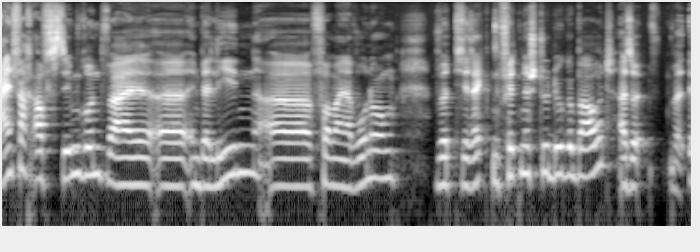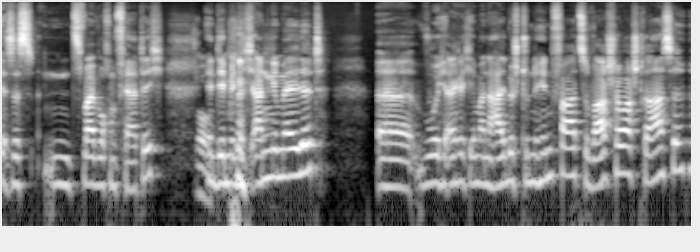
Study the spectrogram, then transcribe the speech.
Einfach aus dem Grund, weil äh, in Berlin äh, vor meiner Wohnung wird direkt ein Fitnessstudio gebaut. Also es ist in zwei Wochen fertig. Oh. In dem bin ich angemeldet, äh, wo ich eigentlich immer eine halbe Stunde hinfahre zur Warschauer Straße.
